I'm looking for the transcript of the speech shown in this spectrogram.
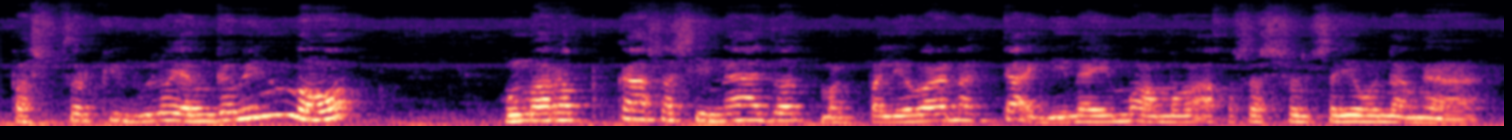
Pastor Kibuloy, ang gawin mo, humarap ka sa Senado at magpaliwanag ka. Ginay mo ang mga akusasyon sa iyo ng ah,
